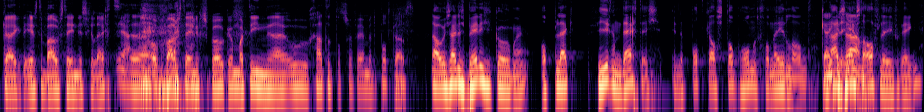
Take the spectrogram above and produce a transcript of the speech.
Kijk, de eerste bouwsteen is gelegd. Ja. Eh, over bouwstenen gesproken. Martien, eh, hoe gaat het tot zover met de podcast? Nou, we zijn dus binnengekomen op plek 34 in de podcast Top 100 van Nederland. Kijk na eens de aan. eerste aflevering.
